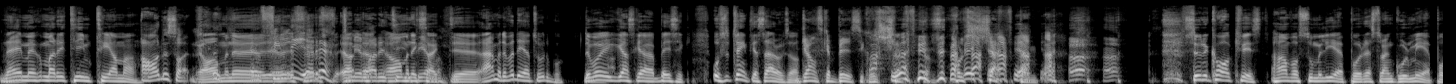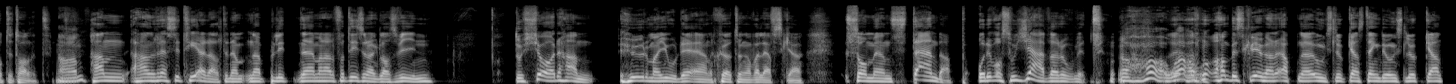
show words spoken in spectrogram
nej men maritimt tema. Ja, det sa jag. Ja, men, eh, en filérätt ja, med maritimt Ja, men tema. exakt. Eh, Nej, men det var det jag tog det på. Det var ju ganska basic. Och så tänkte jag så här också. Ganska basic. Håll käften. Håll käften. Sune Karlqvist, han var sommelier på restaurang Gourmet på 80-talet. Ja. Han, han reciterade alltid, när, när, när man hade fått i sig några glas vin, då körde han hur man gjorde en sjötunga walewska som en stand-up och det var så jävla roligt. Jaha, wow. Han beskrev hur han öppnade ugnsluckan, stängde ugnsluckan,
